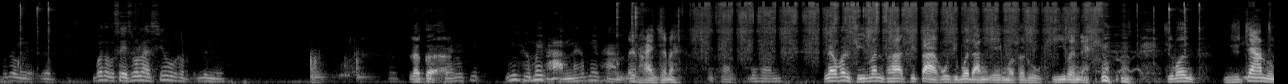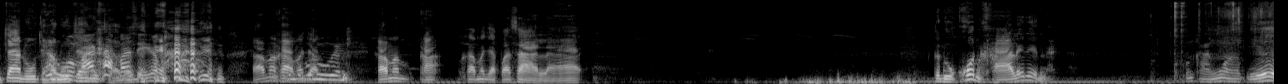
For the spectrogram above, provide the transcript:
บ่ต้องแบบบ่ต้องใส่โซลาร์เซลล์ครับเรื่องนี้แล้วก็แสงอาทิตย์นี่คือไม่ผ่านนะครับ ไม่ผ่านไม่ผ่านใช่ไหม ไม่ผ่านบ่ผ่านแล้ววันศีลวันพระกีตาร์กูสิบ่ดังเองมากระดูกขี้มันเนี่ย สิบ่หนูจ้าหนูจ้าหนูจ้าหนูจ้ามาขับมาเสียครับขามาขามาจากดูกันขามาขาขามาจากปราสาทละกระดูกโค่นขาเลยเด่นน่ะคนขาง่วงครับ เออ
